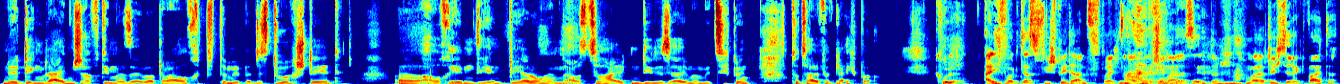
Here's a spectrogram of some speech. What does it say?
nötigen Leidenschaft, die man selber braucht, damit man das durchsteht, äh, auch eben die Entbehrungen auszuhalten, die das ja immer mit sich bringt, total vergleichbar. Cool. Eigentlich wollte ich das viel später ansprechen, aber wenn wir schon mal da sind, dann machen wir natürlich direkt weiter.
